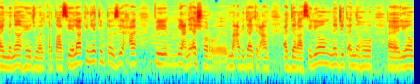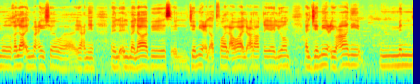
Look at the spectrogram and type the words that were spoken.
المناهج والقرطاسية لكن يتم توزيعها في يعني أشهر مع بداية العام الدراسي. اليوم نجد أنه اليوم غلاء المعيشة ويعني الملابس جميع الأطفال العوائل العراقية اليوم الجميع يعاني من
